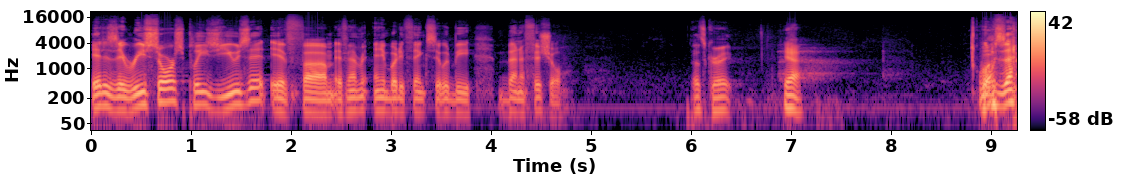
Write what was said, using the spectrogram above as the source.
it is a resource. Please use it if um, if ever- anybody thinks it would be beneficial. That's great. yeah. What was that?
